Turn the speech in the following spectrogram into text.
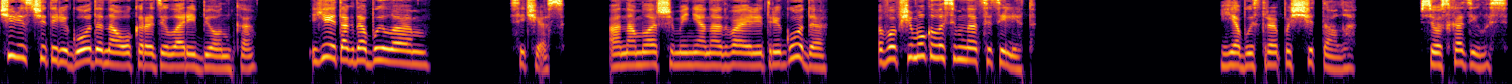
Через четыре года Наока родила ребенка. Ей тогда было... Сейчас. Она младше меня на два или три года, в общем, около 17 лет. Я быстро посчитала. Все сходилось.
